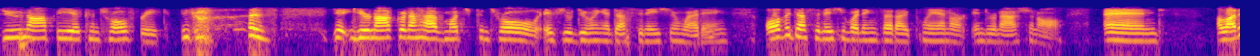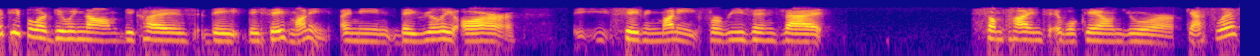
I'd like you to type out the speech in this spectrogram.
do not be a control freak because you're not going to have much control if you're doing a destination wedding. All the destination weddings that I plan are international, and a lot of people are doing them because they they save money. I mean, they really are saving money for reasons that sometimes it will down your guest list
